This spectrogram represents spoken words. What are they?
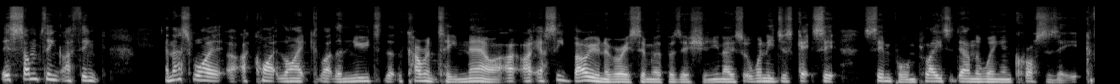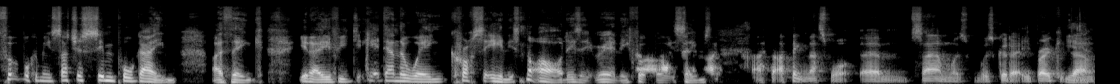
there's something I think and that's why I quite like like the new the, the current team now. I, I see Bo in a very similar position. You know, so when he just gets it simple and plays it down the wing and crosses it, it football can be such a simple game. I think you know if you get down the wing, cross it in, it's not hard, is it? Really, football. it seems. I, I, think that's what um, Sam was was good at. He broke it yeah. down,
